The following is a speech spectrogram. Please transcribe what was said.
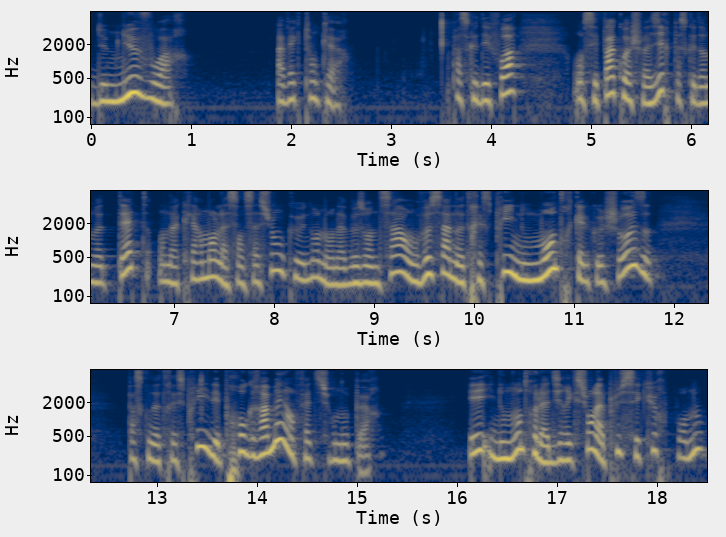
de mieux voir avec ton cœur. Parce que des fois, on ne sait pas quoi choisir parce que dans notre tête, on a clairement la sensation que non, mais on a besoin de ça, on veut ça. Notre esprit nous montre quelque chose parce que notre esprit, est programmé en fait sur nos peurs. Et il nous montre la direction la plus sécure pour nous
